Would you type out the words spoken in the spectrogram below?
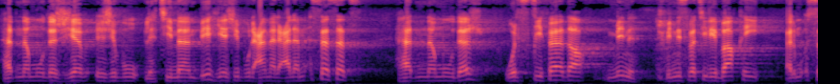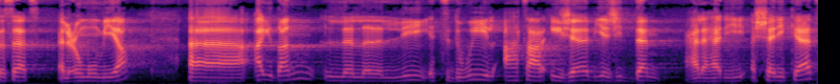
هذا النموذج يجب الاهتمام به يجب العمل على مأسسة هذا النموذج والاستفادة منه بالنسبة لباقي المؤسسات العمومية. آه، أيضا لتدويل آثار إيجابية جدا على هذه الشركات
